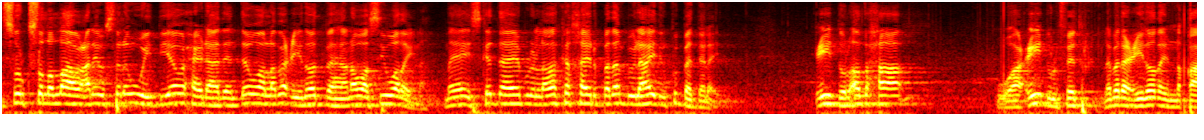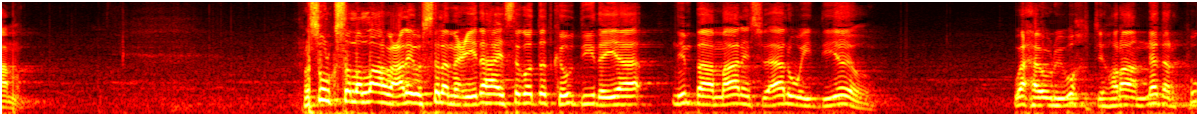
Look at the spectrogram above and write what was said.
Rasuulku sala allahu calayh wasalam u weydiiya waxay idhaahdeen dee waa laba ciidood bahana waa sii wadayna. Maya iska daaya buui laba ka khayr badan buu ilaahay idinku bedelay ciid ladxaa waa ciid lfitr labada ciidood aynu naqaano. Rasuulku sala allahu calayhi wasalam ciidaha isagoo dadka u diidaya ninbaa maalin su'aal weydiiyeyoo waxa uu ihi wakhti horaa nadar ku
